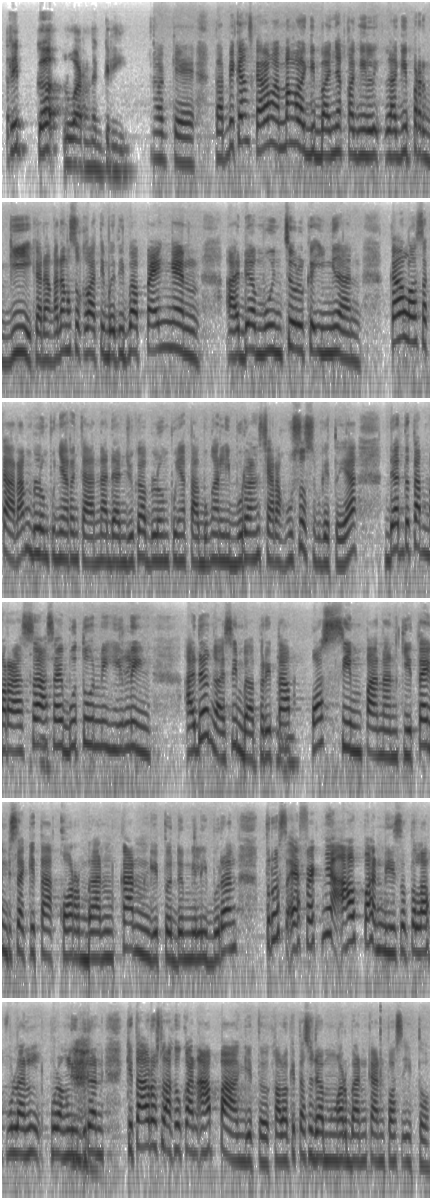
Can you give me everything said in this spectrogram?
trip ke luar negeri. Oke, tapi kan sekarang memang lagi banyak lagi, lagi pergi. Kadang-kadang suka tiba-tiba pengen ada muncul keinginan. Kalau sekarang belum punya rencana dan juga belum punya tabungan liburan secara khusus begitu ya, dan tetap merasa saya butuh nih healing. Ada nggak sih Mbak Prita hmm. pos simpanan kita yang bisa kita korbankan gitu demi liburan? Terus efeknya apa nih setelah pulang pulang liburan? Kita harus lakukan apa gitu kalau kita sudah mengorbankan pos itu?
